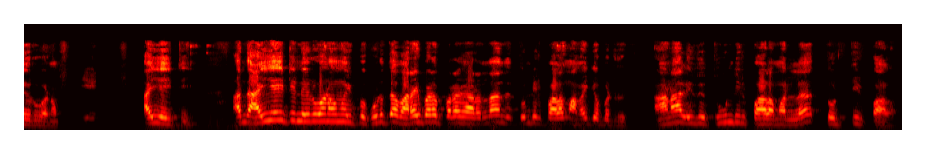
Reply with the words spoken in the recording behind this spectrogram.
நிறுவனம். ஐஐடி. அந்த ஐஐடி நிறுவனம் இப்போ கொடுத்த வரைபட பிரகாரம் தான் இந்த தூண்டில் பாலம் அமைக்கப்பட்டிருக்கு. ஆனால் இது தூண்டில் பாலம் அல்ல தொட்டில் பாலம்.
